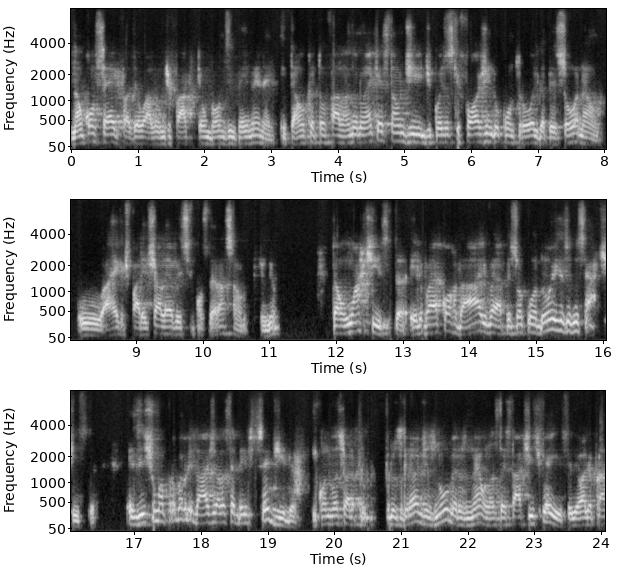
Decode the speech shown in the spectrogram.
não consegue fazer o aluno de fato ter um bom desempenho no Enem. Então, o que eu estou falando não é questão de, de coisas que fogem do controle da pessoa, não. O, a regra de parede já leva isso em consideração, entendeu? Então, um artista, ele vai acordar e vai, a pessoa acordou e resolveu ser artista. Existe uma probabilidade dela ser bem sucedida. E quando você olha para os grandes números, né, o lance da estatística é isso. Ele olha para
